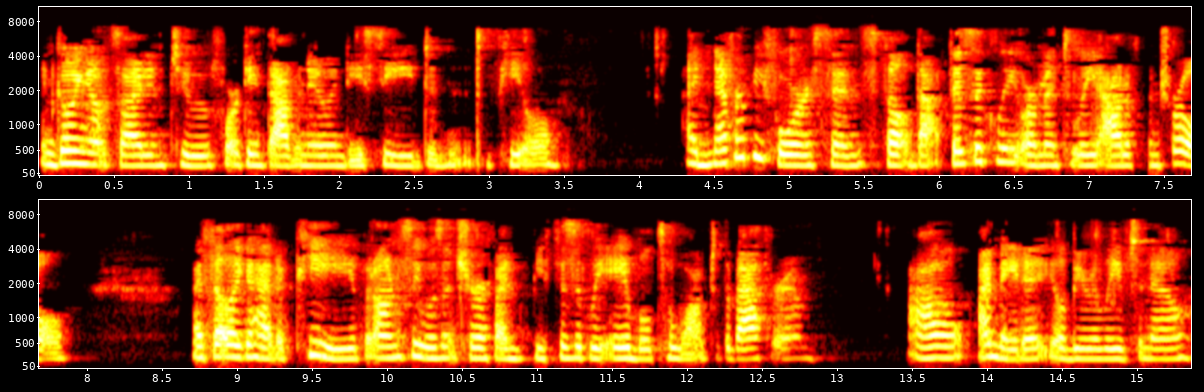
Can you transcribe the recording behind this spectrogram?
and going outside into 14th Avenue in DC didn't appeal. I'd never before since felt that physically or mentally out of control. I felt like I had to pee, but honestly wasn't sure if I'd be physically able to walk to the bathroom. I'll, I made it, you'll be relieved to know.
